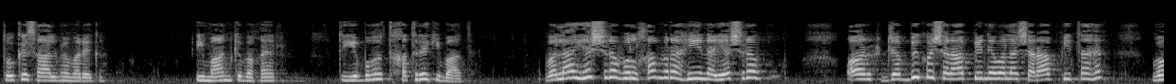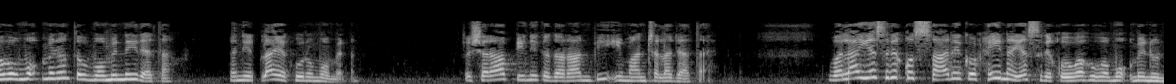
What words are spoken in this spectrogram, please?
تو کس حال میں مرے گا؟ ایمان کے بغیر۔ تو یہ بہت خطرے کی بات ہے۔ ولا یشرب الخم رہی نہ یشرب اور جب بھی کوئی شراب پینے والا شراب پیتا ہے وہ مومن تو مومن نہیں رہتا۔ یعنی لا یقون مومن تو شراب پینے کے دوران بھی ایمان چلا جاتا ہے۔ ولا یسرق سارے کو ہی نہ یسرق وہ ہوا مومن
